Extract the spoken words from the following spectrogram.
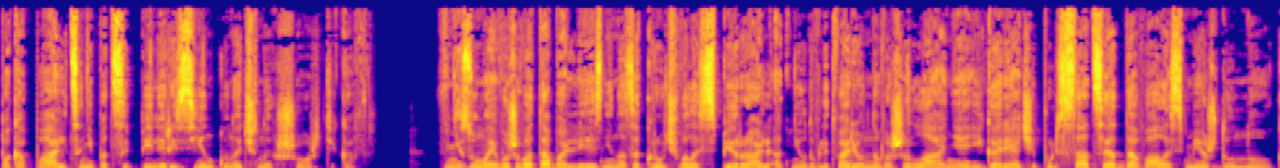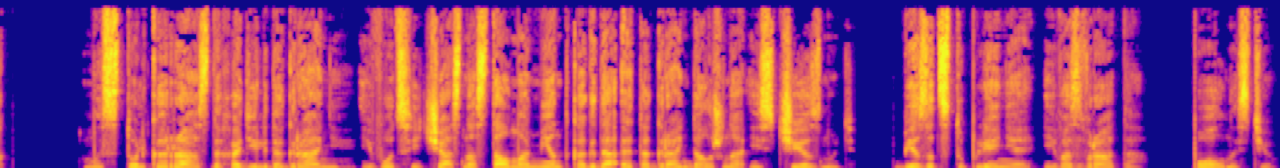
пока пальцы не подцепили резинку ночных шортиков. Внизу моего живота болезненно закручивалась спираль от неудовлетворенного желания и горячей пульсации отдавалась между ног. Мы столько раз доходили до грани, и вот сейчас настал момент, когда эта грань должна исчезнуть. Без отступления и возврата. Полностью.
